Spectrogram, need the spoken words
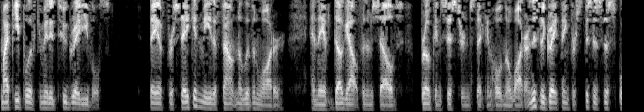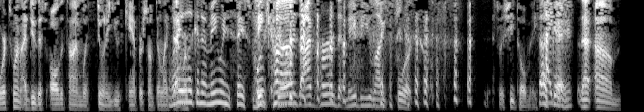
My people have committed two great evils. They have forsaken me, the fountain of living water, and they have dug out for themselves broken cisterns that can hold no water. And this is a great thing for this is the sports one. I do this all the time with doing a youth camp or something like Why that. Why are you looking at me when you say sports? because I've heard that maybe you like sports. That's what she told me. Okay. That um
